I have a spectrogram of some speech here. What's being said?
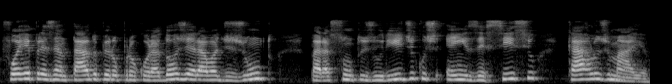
foi representado pelo Procurador-Geral Adjunto para Assuntos Jurídicos em Exercício Carlos Maia.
